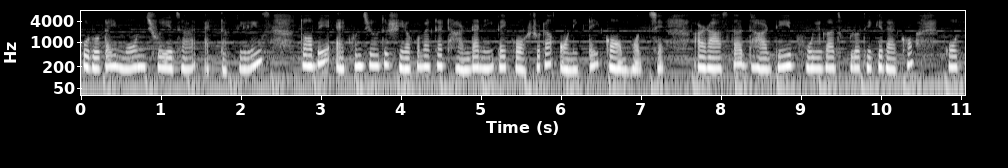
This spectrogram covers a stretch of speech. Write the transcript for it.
পুরোটাই মন ছুঁয়ে যায় একটা ফিলিংস তবে এখন যেহেতু সেরকম একটা ঠান্ডা নেই, তাই কষ্টটা অনেকটাই কম হচ্ছে। আর রাস্তার ধার দিয়ে ফুল গাছগুলো থেকে দেখো, কত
